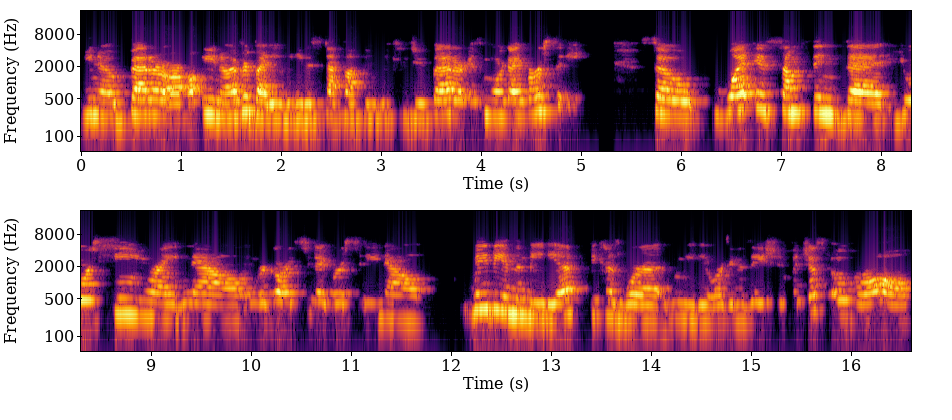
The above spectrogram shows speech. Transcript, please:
you know, better, or, you know, everybody, we need to step up and we can do better is more diversity so, what is something that you're seeing right now in regards to diversity now? Maybe in the media because we're a media organization, but just overall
